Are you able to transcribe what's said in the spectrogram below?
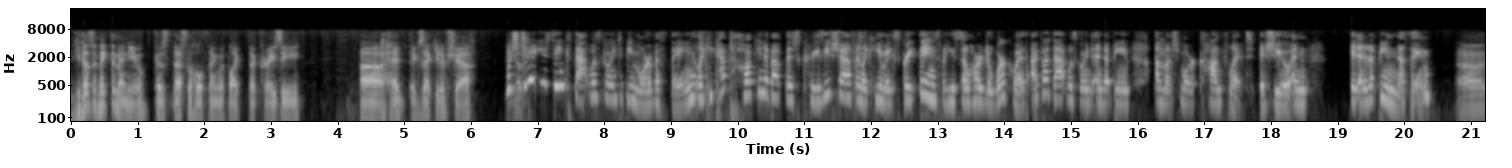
he doesn't make the menu because that's the whole thing with like the crazy uh, head executive chef. Which didn't you think that was going to be more of a thing? Like he kept talking about this crazy chef and like he makes great things, but he's so hard to work with. I thought that was going to end up being a much more conflict issue, and it ended up being nothing. Uh,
